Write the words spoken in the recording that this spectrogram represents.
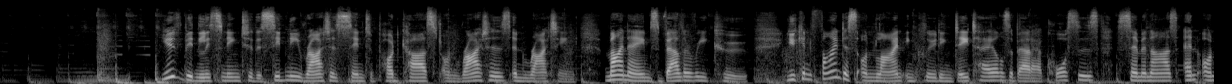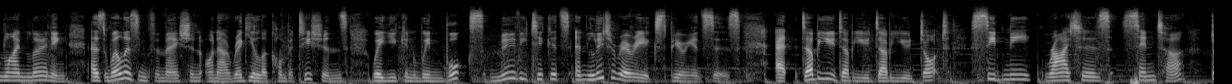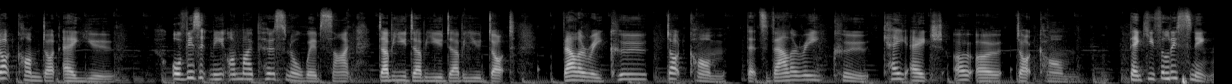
You've been listening to the Sydney Writers Centre podcast on writers and writing. My name's Valerie Khoo. You can find us online, including details about our courses, seminars, and online learning, as well as information on our regular competitions where you can win books, movie tickets, and literary experiences at www.sydneywriterscentre.com.au or visit me on my personal website www valeriekhoo.com. That's Valerie Khoo, K H O O.com. Thank you for listening.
